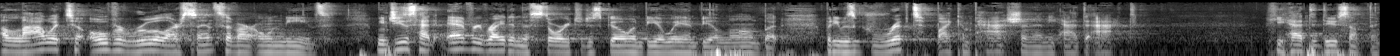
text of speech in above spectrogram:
allow it to overrule our sense of our own needs? I mean, Jesus had every right in this story to just go and be away and be alone, but, but he was gripped by compassion and he had to act. He had to do something.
